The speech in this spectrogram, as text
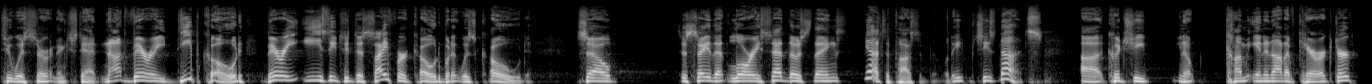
to a certain extent. Not very deep code, very easy to decipher code, but it was code. So to say that Lori said those things, yeah, it's a possibility. She's nuts. Uh, could she, you know, come in and out of character?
